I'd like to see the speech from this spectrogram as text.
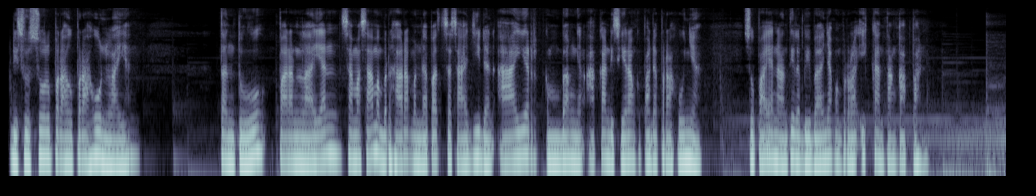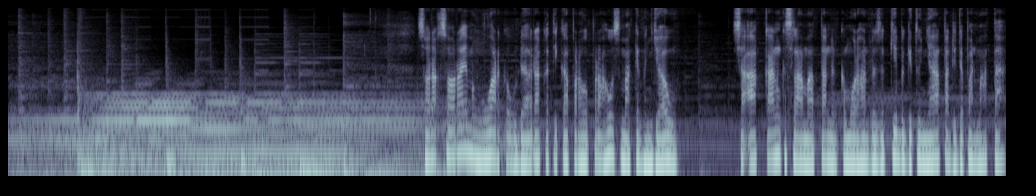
disusul perahu-perahu nelayan. Tentu, para nelayan sama-sama berharap mendapat sesaji dan air kembang yang akan disiram kepada perahunya, supaya nanti lebih banyak memperoleh ikan tangkapan. Sorak-sorai menguar ke udara ketika perahu-perahu semakin menjauh. Seakan keselamatan dan kemurahan rezeki begitu nyata di depan mata.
